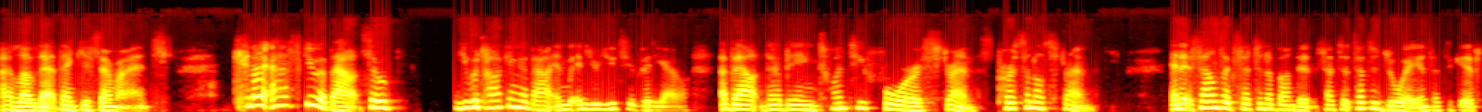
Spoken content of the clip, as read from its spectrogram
I love that. Thank you so much. Can I ask you about so you were talking about in, in your YouTube video about there being 24 strengths, personal strengths. And it sounds like such an abundance, such a, such a joy and such a gift.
